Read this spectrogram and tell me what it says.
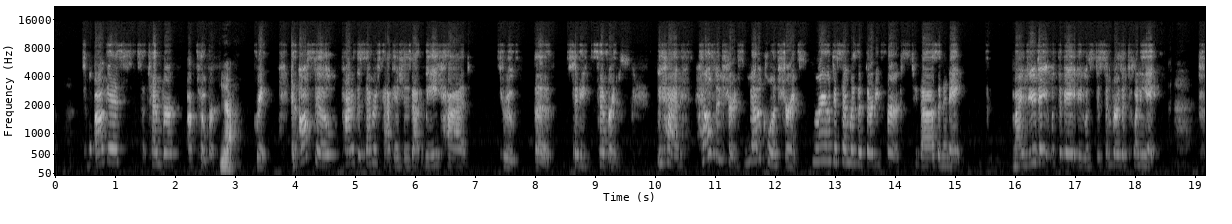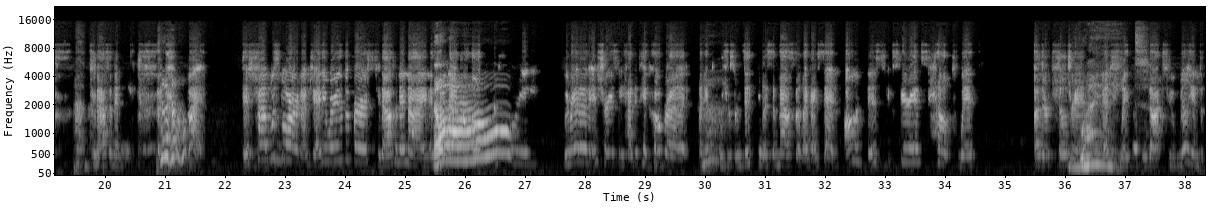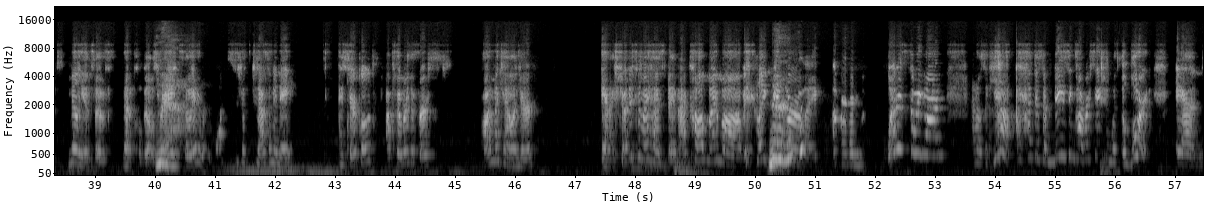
August, September, October. yeah. Great. And also, part of the severance package is that we had, through the city severance, we had health insurance, medical insurance through December the 31st, 2008. My due date with the baby was December the 28th, 2008. but this child was born on January the 1st, 2009. And so that's a whole oh. story. We ran out of insurance. We had to pay Cobra, like, which was a ridiculous amount. But like I said, all of this experience helped with other children. Right. Eventually, we got to millions, millions of medical bills. Right. So anyway, that's just 2008. I circled October the 1st on my calendar, and I showed it to my husband. I called my mom. like people were like, um, "What is going on?" And I was like, "Yeah, I had this amazing conversation with the Lord, and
